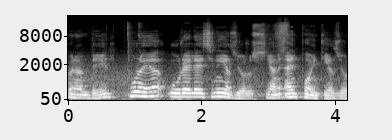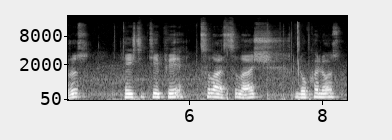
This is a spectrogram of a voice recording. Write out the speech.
Önemli değil. Buraya URL'sini yazıyoruz. Yani endpoint'i yazıyoruz. http slash slash localhost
